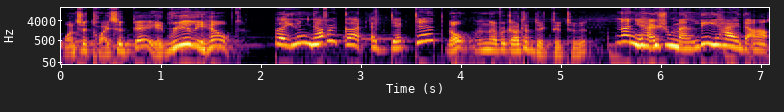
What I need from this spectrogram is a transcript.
once or twice a day. It really helped. But you never got addicted? No, I never got addicted to it. 那你还是蛮厉害的啊！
